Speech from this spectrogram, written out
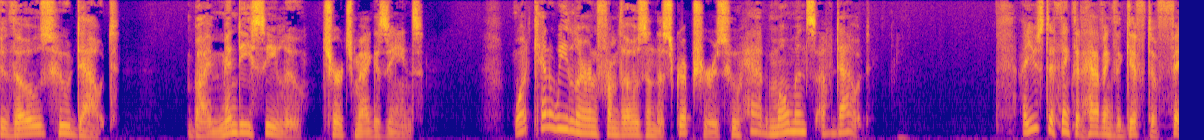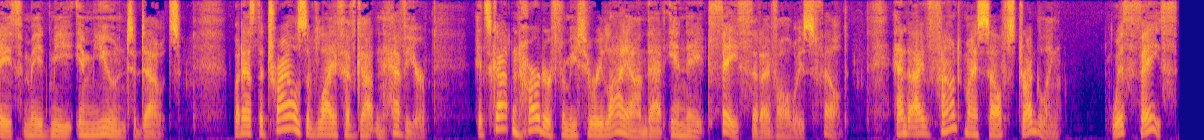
To Those Who Doubt by Mindy Seeloo, Church Magazines. What can we learn from those in the Scriptures who had moments of doubt? I used to think that having the gift of faith made me immune to doubts, but as the trials of life have gotten heavier, it's gotten harder for me to rely on that innate faith that I've always felt, and I've found myself struggling with faith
